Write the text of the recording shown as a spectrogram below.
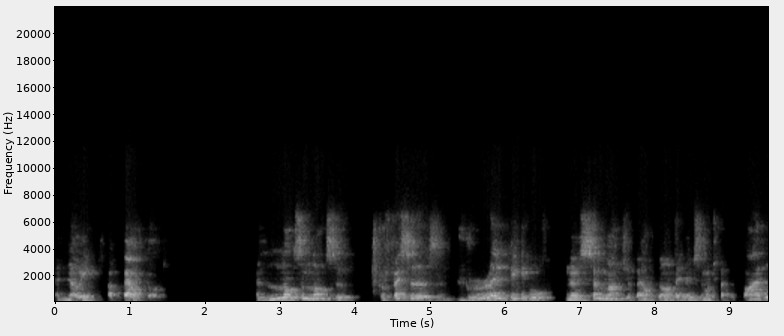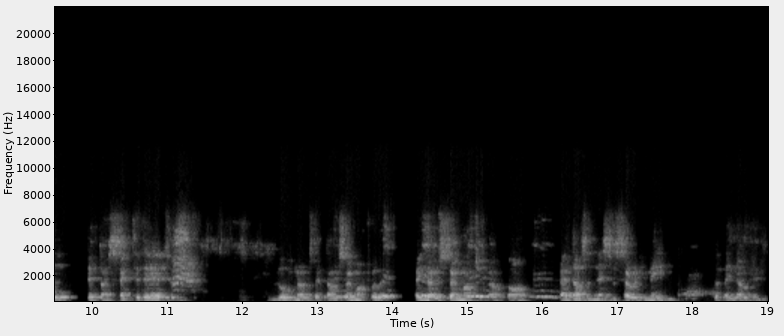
and knowing about God. And lots and lots of professors and brilliant people know so much about God. They know so much about the Bible. They've dissected it. Lord knows they've done so much with it. They know so much about God. That doesn't necessarily mean that they know Him.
